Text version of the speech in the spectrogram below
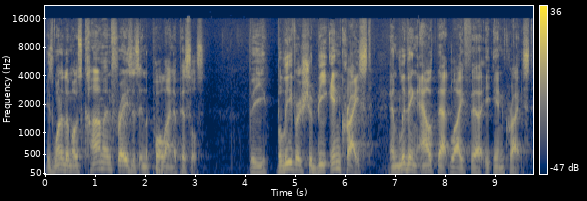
is one of the most common phrases in the Pauline epistles. The believer should be in Christ and living out that life uh, in Christ.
